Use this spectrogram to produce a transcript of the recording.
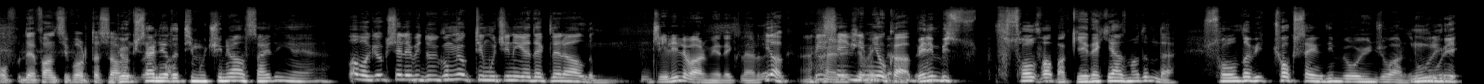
of, defansif orta saha. Göksel ya da Timuçin'i alsaydın ya ya. Baba Göksel'e bir duygum yok. Timuçin'i yedekleri aldım. Celil var mı yedeklerde? Yok. Bir sevgim şey yok abi. Benim bir sol fa- bak yedek yazmadım da solda bir çok sevdiğim bir oyuncu vardı. Nuri. Nuri.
